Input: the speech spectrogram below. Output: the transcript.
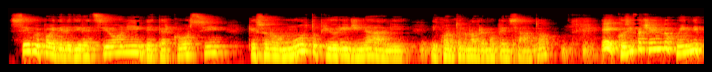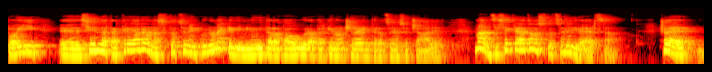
segue poi delle direzioni, dei percorsi che sono molto più originali di quanto non avremmo pensato e così facendo quindi poi eh, si è andata a creare una situazione in cui non è che è diminuita la paura perché non c'era l'interazione sociale, ma anzi si è creata una situazione diversa. Cioè,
